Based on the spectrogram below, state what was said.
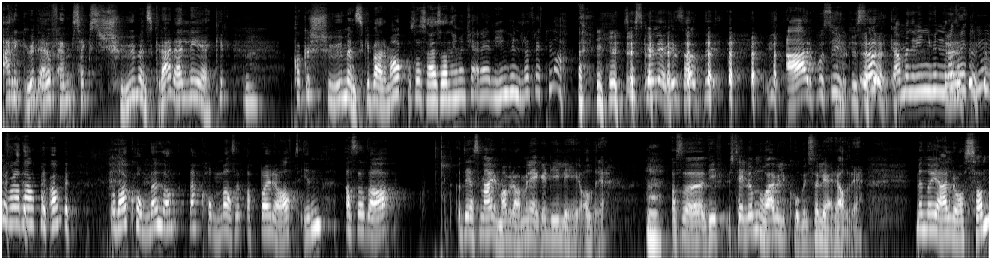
Herregud, det er jo fem, seks, sju mennesker her. Det er leger. Kan ikke sju mennesker bære meg opp? Og så sa jeg sånn Ja, men kjære, ring 113, da. Så husker jeg legen sa «Du, Vi er på sykehuset. Ja, men ring 113. For at jeg, ja. Og da kom det en sånn Da kom det altså et apparat inn. Altså da Det som er innmari bra med leger, de ler jo aldri. Altså, de, selv om noe er veldig komisk, så ler de aldri. Men når jeg lå sånn,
